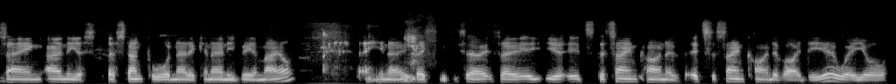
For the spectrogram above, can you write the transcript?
saying only a, a, stunt coordinator can only be a male. You know, they, so so it, it's the same kind of it's the same kind of idea where you're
